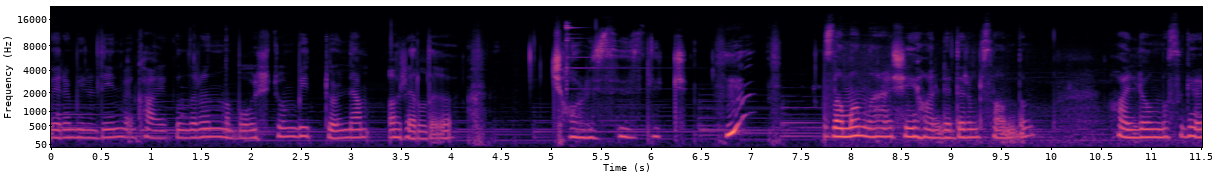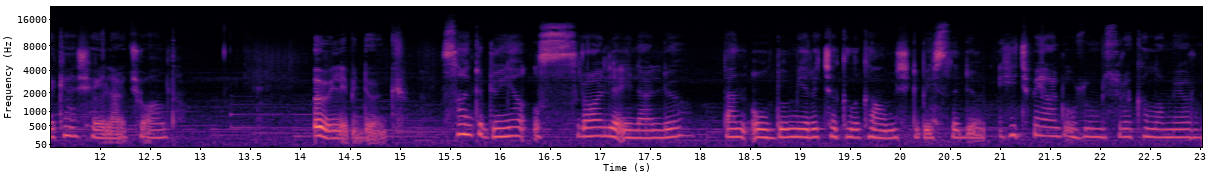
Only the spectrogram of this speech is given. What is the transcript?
verebildiğin ve kaygılarınla boğuştuğun bir dönem aralığı. Çaresizlik. Zamanla her şeyi hallederim sandım. Hallolması gereken şeyler çoğaldı. Öyle bir döngü. Sanki dünya ısrarla ilerliyor. Ben olduğum yere çakılı kalmış gibi hissediyorum. Hiçbir yerde uzun bir süre kalamıyorum.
